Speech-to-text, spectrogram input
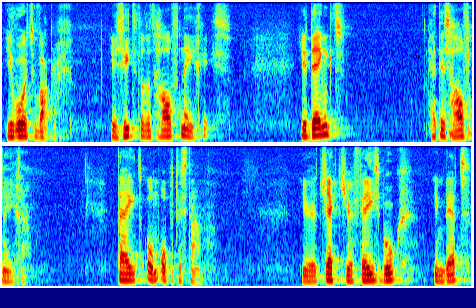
Je wordt wakker. Je ziet dat het half negen is. Je denkt, het is half negen. Tijd om op te staan. Je checkt je Facebook in bed,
